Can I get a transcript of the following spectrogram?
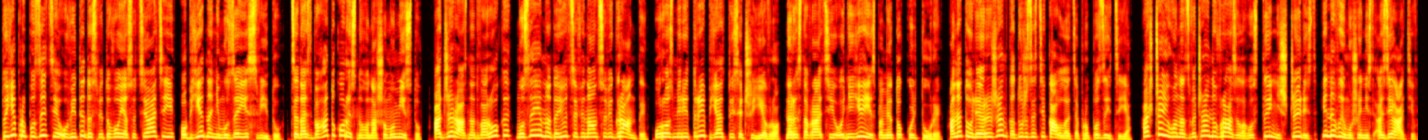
то є пропозиція увійти до світової асоціації Об'єднані музеї світу. Це дасть багато корисного нашому місту. Адже раз на два роки музеям надаються фінансові гранти у розмірі 3-5 тисяч євро на реставрацію однієї з пам'яток культури. Анатолія Риженка дуже зацікавила ця пропозиція. А ще його надзвичайно вразила гостинність, щирість і невимушеність азіатів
